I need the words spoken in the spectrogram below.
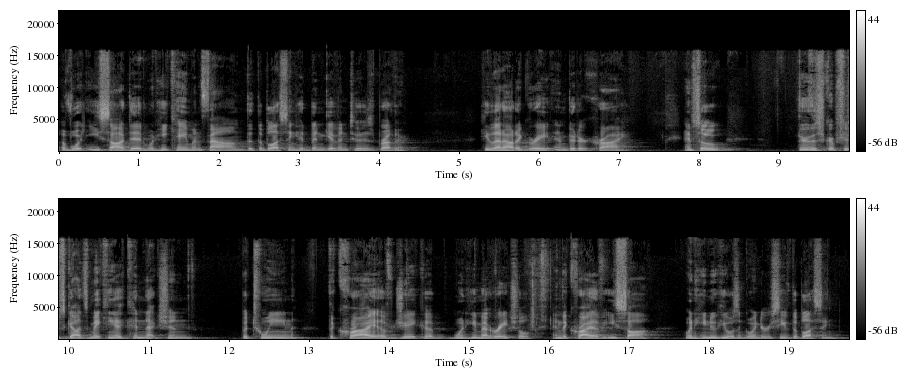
of what Esau did when he came and found that the blessing had been given to his brother. He let out a great and bitter cry. And so, through the scriptures, God's making a connection between the cry of Jacob when he met Rachel and the cry of Esau when he knew he wasn't going to receive the blessing.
